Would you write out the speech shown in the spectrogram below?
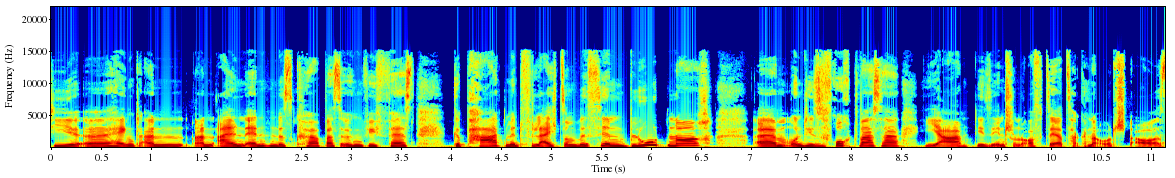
die äh, hängt an, an allen Enden des Körpers irgendwie fest, gepaart mit vielleicht so ein bisschen Blut noch. Ähm, und dieses Fruchtwasser, ja, die sehen schon oft sehr zerknautscht aus.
